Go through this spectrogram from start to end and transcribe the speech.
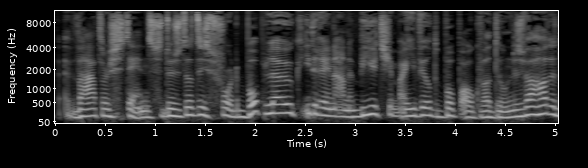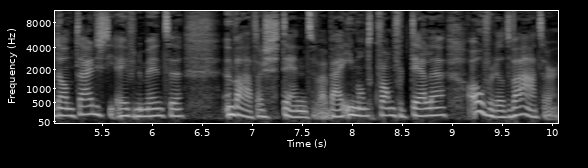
eh, waterstands. Dus dat is voor de Bob leuk. Iedereen aan een biertje, maar je wilt de Bob ook wel doen. Dus we hadden dan tijdens die evenementen een waterstand. Waarbij iemand kwam vertellen over dat water.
